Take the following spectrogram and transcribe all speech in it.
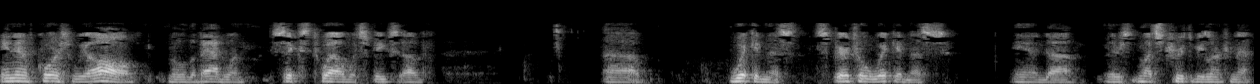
and then of course we all know the bad one, 6:12, which speaks of uh, wickedness, spiritual wickedness, and uh, there's much truth to be learned from that.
